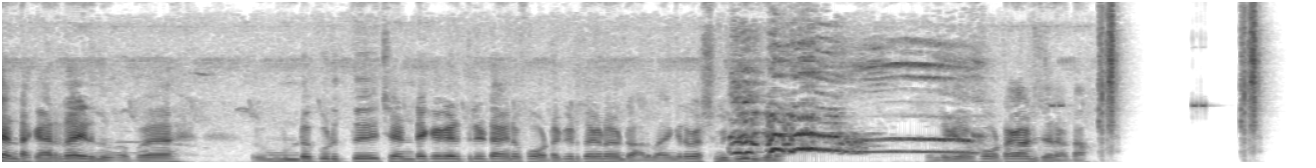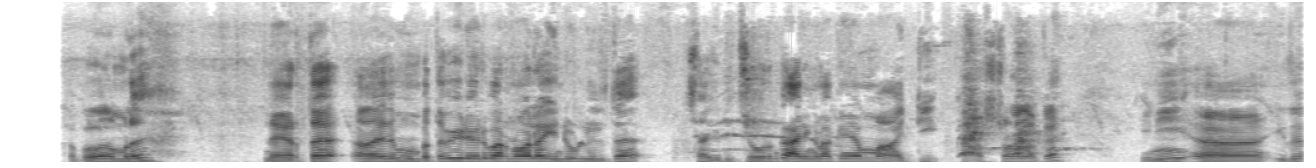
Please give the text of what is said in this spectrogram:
ചെണ്ടക്കാരനായിരുന്നു. അപ്പൊ മുണ്ട കൊടുത്ത് ചെണ്ടയൊക്കെ കഴുത്തിലിട്ട് അങ്ങനെ ഫോട്ടോ ഒക്കെ എടുത്താൽ കണ്ടു. ആൾ ഭയങ്കര വിഷമിച്ചിരിക്കണം. എന്തൊക്കെ ഫോട്ടോ കാണിച്ചു തരാം കേട്ടോ. അപ്പോൾ നമ്മൾ നേരത്തെ അതായത് മുമ്പത്തെ വീഡിയോയിൽ പറഞ്ഞ പോലെ അതിന്റെ ഉള്ളിലത്തെ ചകിരിച്ചോറും കാര്യങ്ങളൊക്കെ ഞാൻ മാറ്റി കാസ്റ്റുള്ളതൊക്കെ ഇനി ഇത്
